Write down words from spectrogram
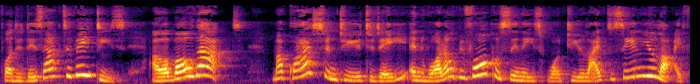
for the day's activities? How about that? My question to you today and what I'll be focusing is what do you like to see in your life?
